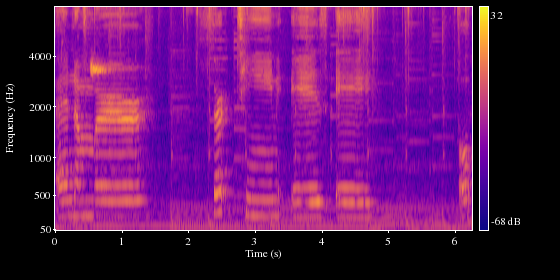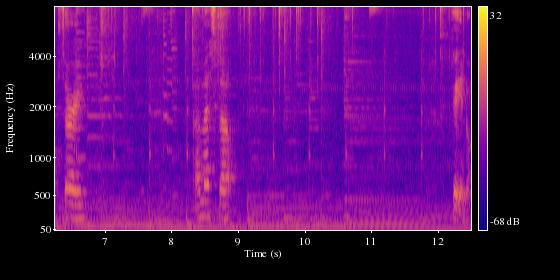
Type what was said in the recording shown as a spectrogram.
And number 13 is a, oh, sorry. I messed up. Okay, no.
